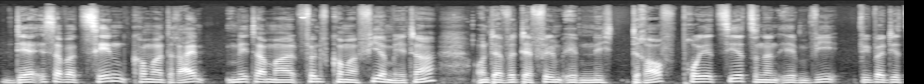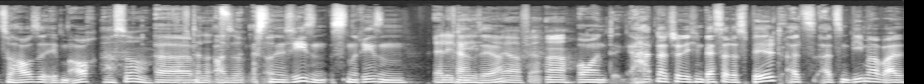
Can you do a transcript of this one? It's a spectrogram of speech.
Der ist aber 10,3 Meter mal 5,4 Meter und da wird der Film eben nicht drauf projiziert, sondern eben wie, wie bei dir zu Hause eben auch. Ach so. Ähm, der- auf- also ist eine riesen, ist ein riesen LED. Fernseher. Ja, ah. Und hat natürlich ein besseres Bild als, als ein Beamer, weil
